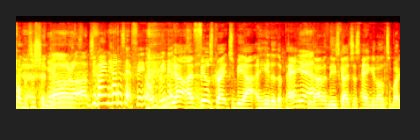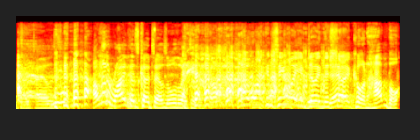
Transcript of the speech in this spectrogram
competition. you know what I mean? Jamaine, how does that feel? To be that Yeah, it feels great to be out ahead of the pack, Yeah. you know, and these guys just hanging on to my coattails. I'm going to ride his coattails all the way to the top. no, well, I can see why you're doing the show called Humble.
